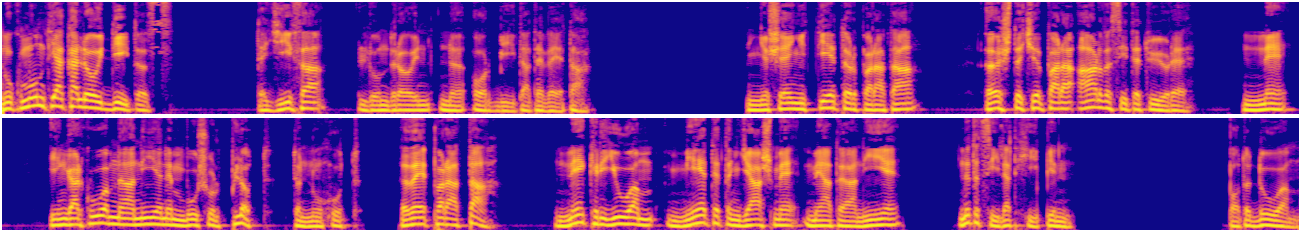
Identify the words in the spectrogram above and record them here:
nuk mund t'ia kalojë ditës. Të gjitha lundrojnë në orbitat e veta. Një shenjë tjetër për ata është që paraardhësit e tyre, ne i ngarkuam në anijen e mbushur plot të Nuhut dhe për ata ne krijuam mjete të ngjashme me atë anije në të cilat hipin. Po të duam,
